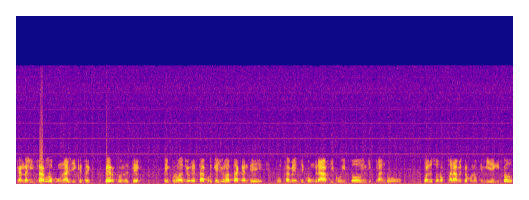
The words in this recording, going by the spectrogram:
canalizarlo con alguien que sea experto en el tema. La información está porque ellos la sacan de justamente con gráficos y todo, indicando cuáles son los parámetros con los que miden y todo.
